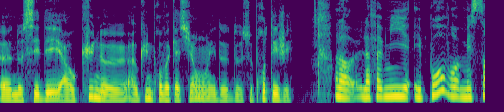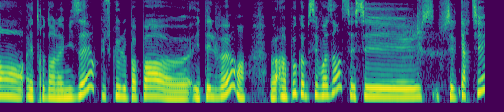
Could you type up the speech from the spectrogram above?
euh, ne céder à aucune, euh, à aucune provocation et de se protéger. Alors, la famille est pauvre, mais sans être dans la misère, puisque le papa euh, est éleveur, euh, un peu comme ses voisins. C'est le quartier?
